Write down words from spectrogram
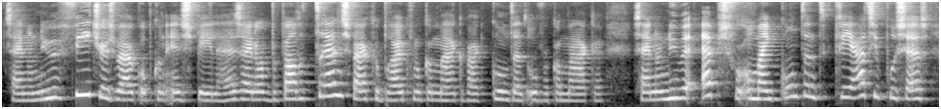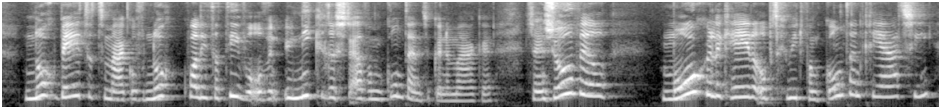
Zijn er nieuwe features waar ik op kan inspelen? Hè? Zijn er bepaalde trends waar ik gebruik van kan maken, waar ik content over kan maken? Zijn er nieuwe apps voor om mijn content creatieproces nog beter te maken of nog kwalitatiever of een uniekere stijl van content te kunnen maken? Er zijn zoveel mogelijkheden op het gebied van contentcreatie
